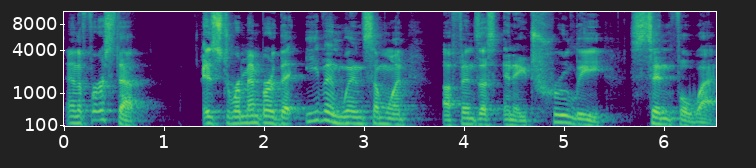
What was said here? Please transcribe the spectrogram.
And the first step is to remember that even when someone offends us in a truly sinful way,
